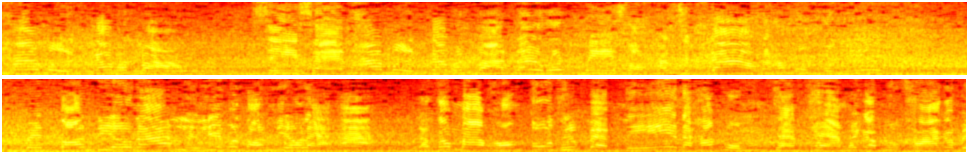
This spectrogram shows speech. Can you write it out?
459,000 บาท 459,000 บาทได้รถปี 2019 นะครับผมตัวนี้ เป็นตอนเดียวนะ หรือเรียกว่าตอนเดียวแหละอะแล้วก็มาพร้อมตู้ทึบแบบนี้นะครับผมแถมแถมให้กับลูกค้ากันไป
